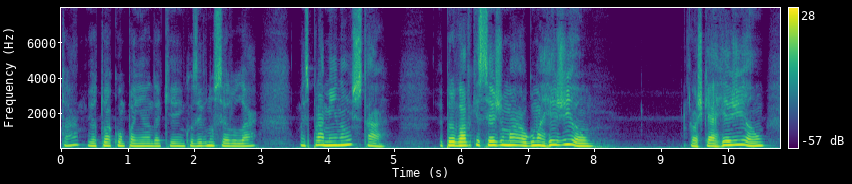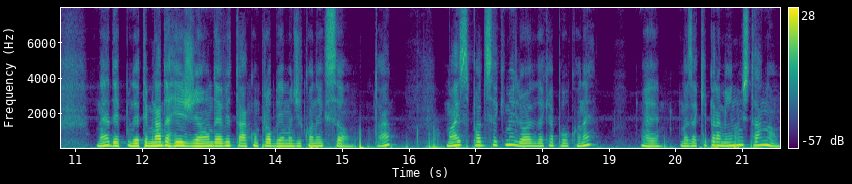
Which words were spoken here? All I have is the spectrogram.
tá? Eu estou acompanhando aqui, inclusive no celular, mas para mim não está. É provável que seja uma, alguma região. Eu acho que é a região né? De, determinada região deve estar com problema de conexão, tá? Mas pode ser que melhore daqui a pouco, né? É, mas aqui para mim não está não,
